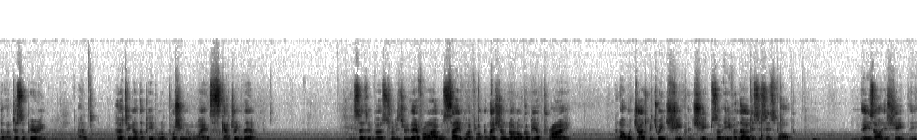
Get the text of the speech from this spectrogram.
that are disappearing and hurting other people and pushing them away and scattering them. He says in verse 22, Therefore I will save my flock, and they shall no longer be a prey, and I will judge between sheep and sheep. So even though this is his flock, these are his sheep. The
